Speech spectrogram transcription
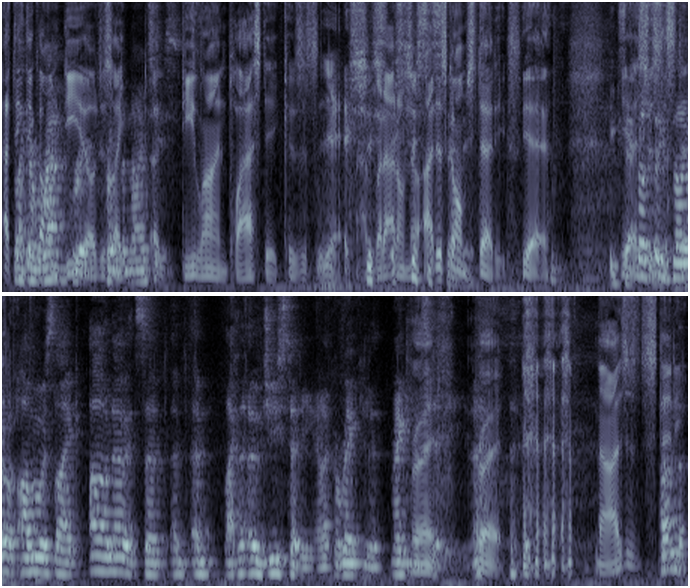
I think like they call them DL just like the a 90s. D line plastic because it's Yeah, it's uh, just- but I don't know. just a I just call them steady. steadies. Yeah, Exactly. Yeah, it's just a. I- I'm always like, oh no, it's a, a, a like an OG steady, you know, like a regular regular right, steady. you know? right. no, it's just steady. Um,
